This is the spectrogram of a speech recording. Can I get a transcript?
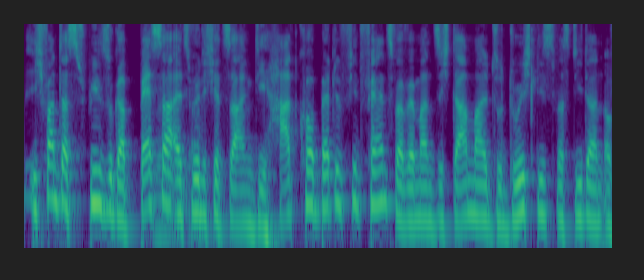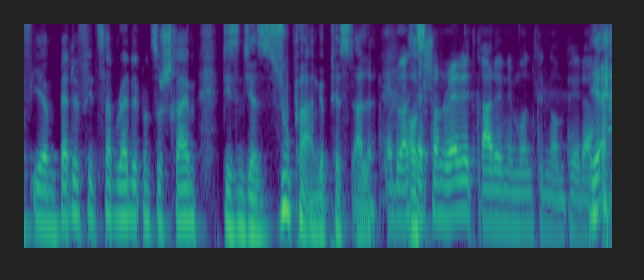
ich fand das Spiel sogar besser, als würde ich jetzt sagen, die Hardcore-Battlefield-Fans, weil wenn man sich da mal so durchliest, was die dann auf ihrem Battlefield-Subreddit und so schreiben, die sind ja super angepisst alle. Ja, du hast Aus- ja schon Reddit gerade in den Mund genommen, Peter. Ja.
